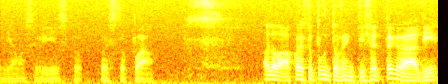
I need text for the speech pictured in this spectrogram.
Vediamo se riesco. Questo qua. Allora a questo punto 27 gradi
